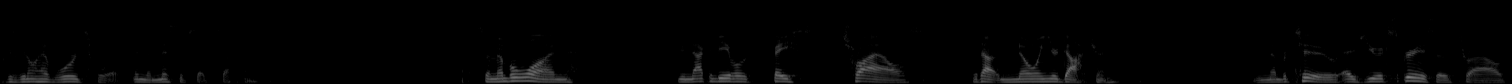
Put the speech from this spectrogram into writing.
because we don't have words for it in the midst of such suffering. So, number one, you're not going to be able to face trials without knowing your doctrine. And number two, as you experience those trials,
